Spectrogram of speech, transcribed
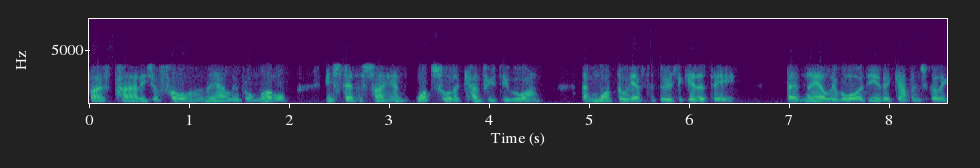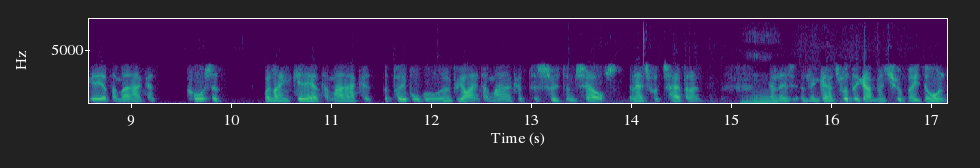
both parties are following a neoliberal model. Instead of saying what sort of country do we want and what do we have to do to get it there, that neoliberal idea that government's got to get out the market. Of course, it when they get out the market, the people will manipulate the market to suit themselves, and that's what's happening. Mm. And, and that's what the government should be doing.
